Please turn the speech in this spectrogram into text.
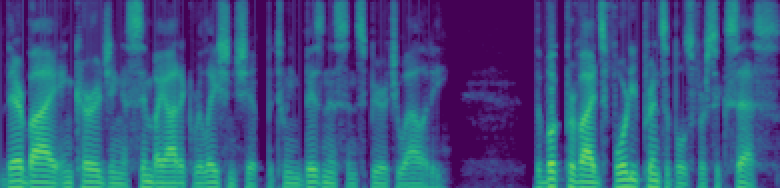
thereby encouraging a symbiotic relationship between business and spirituality. The book provides 40 principles for success,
